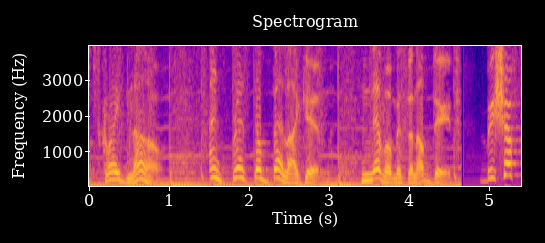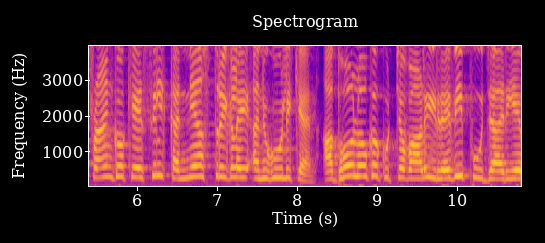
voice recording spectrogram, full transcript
Subscribe now and press the bell icon. Never miss an update. Bishop Franco കേസിൽ കന്യാസ്ത്രീകളെ അനുകൂലിക്കാൻ അധോലോക കുറ്റവാളി രവി പൂജാരിയെ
